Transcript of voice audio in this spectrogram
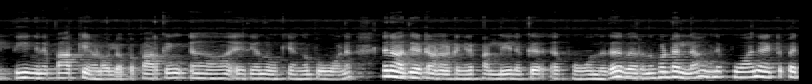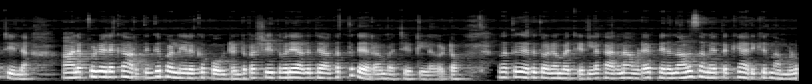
എത്തി ഇങ്ങനെ പാർക്ക് ആണല്ലോ അപ്പോൾ പാർക്കിംഗ് ഏരിയ നോക്കി അങ്ങ് പോവാണ്. ഞാൻ ആദ്യമായിട്ടാണ് കേട്ടോ ഇങ്ങനെ പള്ളിയിലൊക്കെ പോകുന്നത്. വേറെ ഒന്നും കൊണ്ടല്ല അങ്ങനെ പോകാനായിട്ട് പറ്റിയില്ല. ആലപ്പുഴയിലൊക്കെ അർത്തിങ്ക പള്ളിയിലൊക്കെ പോയിട്ടുണ്ട്. പക്ഷേ ഇതുവരെ അതിന്റെ അകത്ത് കയറാൻ പറ്റിയിട്ടില്ല കേട്ടോ. അകത്ത് കയറി തൊഴാൻ പറ്റിയിട്ടില്ല. കാരണം അവിടെ പെരുന്നാൾ സമയത്തൊക്കെ ആയിരിക്കും നമ്മൾ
